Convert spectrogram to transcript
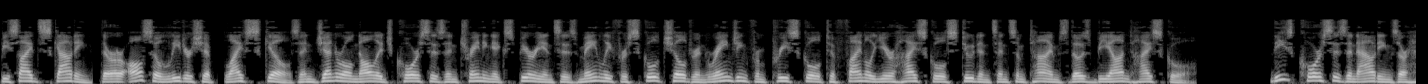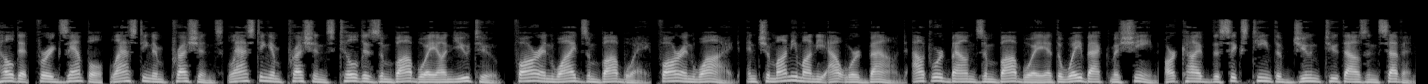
besides Scouting, there are also leadership, life skills, and general knowledge courses and training experiences mainly for school children ranging from preschool to final year high school students and sometimes those beyond high school. These courses and outings are held at, for example, Lasting Impressions Lasting Impressions Zimbabwe on YouTube, Far and Wide Zimbabwe Far and Wide, and Chimanimani Outward Bound Outward Bound Zimbabwe at the Wayback Machine archived 16 June 2007.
